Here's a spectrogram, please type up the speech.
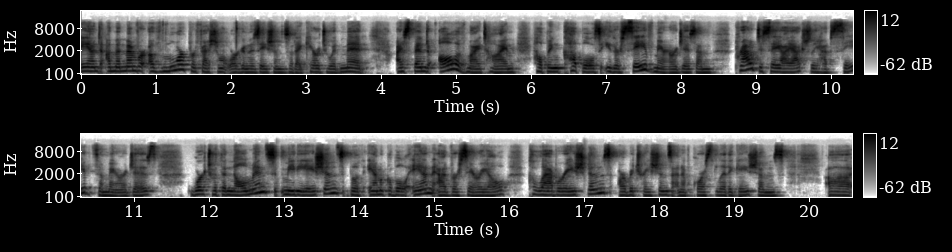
And I'm a member of more professional organizations that I care to admit. I spend all of my time helping couples either save marriages. I'm proud to say I actually have saved some marriages worked with annulments, mediations, both amicable and adversarial, collaborations, arbitrations, and of course, litigations. Uh,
